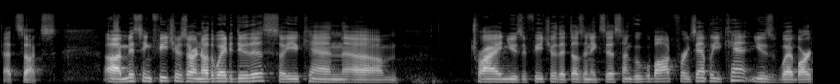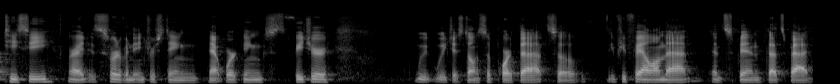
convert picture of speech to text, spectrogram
That sucks. Uh, missing features are another way to do this, so you can um, try and use a feature that doesn't exist on Googlebot. For example, you can't use WebRTC, right? It's sort of an interesting networking feature we, we just don't support that. So if you fail on that and spin, that's bad.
